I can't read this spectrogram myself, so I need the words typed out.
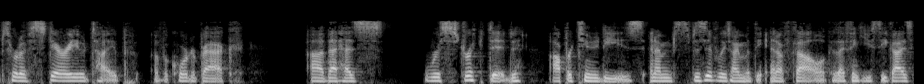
sort of stereotype of a quarterback uh, that has restricted opportunities, and I'm specifically talking about the NFL because I think you see guys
